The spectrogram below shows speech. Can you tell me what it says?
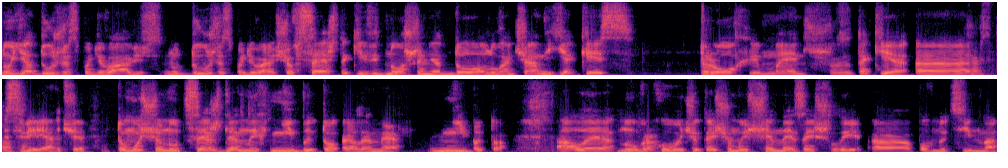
Ну я дуже сподіваюсь, ну дуже сподіваюся, що все ж таки відношення до луганчан якесь трохи менш таке е, звіряче, тому що ну це ж для них нібито ЛНР. Нібито, але ну враховуючи те, що ми ще не зайшли е, повноцінно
